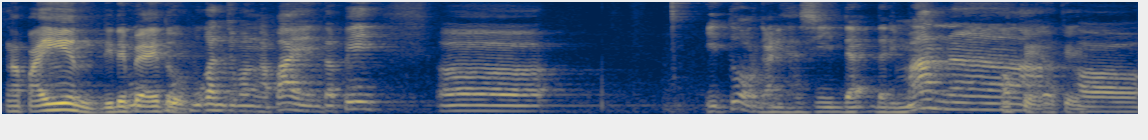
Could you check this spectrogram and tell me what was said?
ngapain di DPA itu bu- bukan cuma ngapain, tapi eh itu organisasi da- dari mana? Oke, oke. eh,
